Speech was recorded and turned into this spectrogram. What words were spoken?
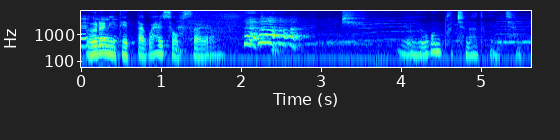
어른이 됐다고 할 수 없어요. 요- 요건 붙여놔도 괜찮네.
